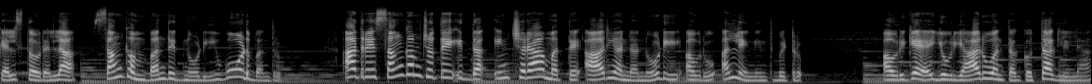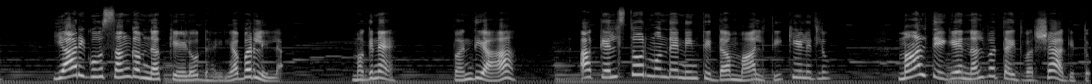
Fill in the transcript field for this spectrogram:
ಕೆಲ್ಸದವರೆಲ್ಲ ಸಂಗಮ್ ಬಂದಿದ್ ನೋಡಿ ಓಡ್ ಬಂದ್ರು. ಆದ್ರೆ ಸಂಗಮ್ ಜೊತೆ ಇದ್ದ ಇಂಚರ ಮತ್ತೆ ಆರ್ಯನ್ನ ನೋಡಿ ಅವರು ಅಲ್ಲೇ ನಿಂತ್ಬಿಟ್ರು. ಅವರಿಗೆ ಇವ್ರು ಯಾರು ಅಂತ ಗೊತ್ತಾಗ್ಲಿಲ್ಲ. ಯಾರಿಗೂ ಸಂಗಮ್ನ ಕೇಳೋ ಧೈರ್ಯ ಬರ್ಲಿಲ್ಲ. ಮಗನೇ, ಬಂದ್ಯಾ? ಆ ಕೆಲ್ಸದೋರ್ ಮುಂದೆ ನಿಂತಿದ್ದ ಮಾಲತಿ ಕೇಳಿದ್ಲು. ಮಾಲ್ತಿಗೆ ನಲ್ವತ್ತೈದು ವರ್ಷ ಆಗಿತ್ತು.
